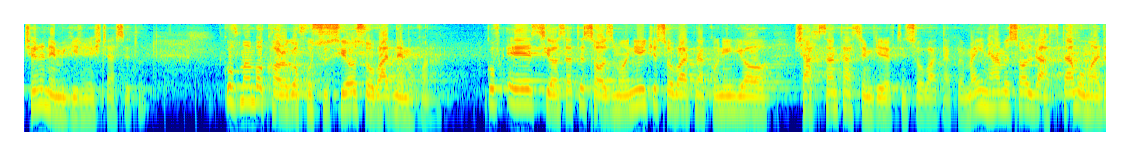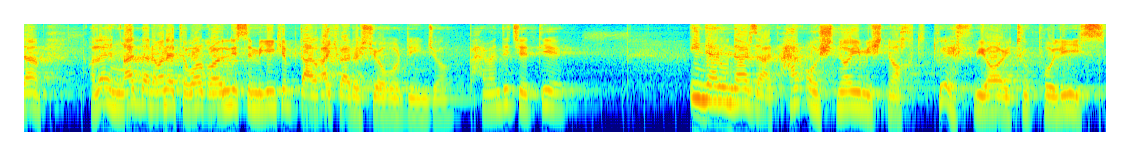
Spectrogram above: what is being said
چرا نمیگیرینش دستتون؟ گفت من با کارگاه خصوصی ها صحبت نمی‌کنم. گفت سیاست سازمانیه که صحبت نکنین یا شخصا تصمیم گرفتین صحبت نکنین. من این همه سال رفتم اومدم. حالا اینقدر برای من اعتبار قائل نیست میگین که دلغک برداشتی آوردی اینجا. پرونده جدیه. این در اون در زد. هر آشنایی میشناخت. تو اف بی آی تو پلیس.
